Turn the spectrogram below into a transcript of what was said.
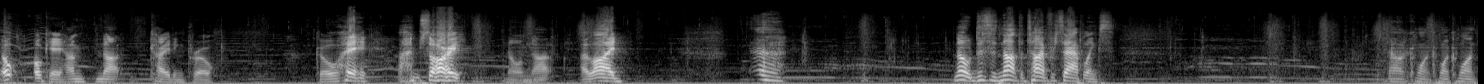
oh, okay, I'm not kiting pro. Go away. I'm sorry. No, I'm not. I lied. Uh. No, this is not the time for saplings. Oh, come on, come on, come on.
